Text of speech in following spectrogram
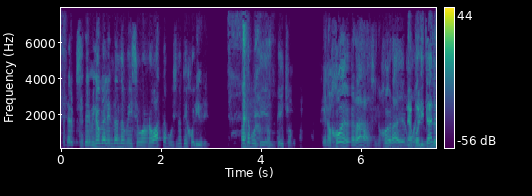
Se, ter- se terminó calentando y me dice, bueno, no basta porque si no te dejo libre. Basta porque te, te echo. Se enojó de verdad, se enojó de verdad. Napolitano,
